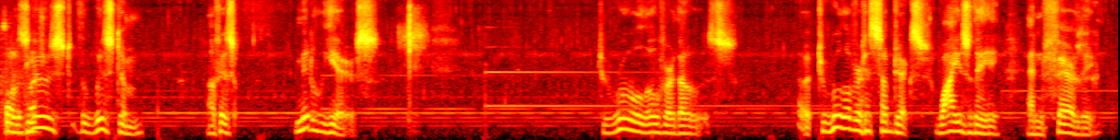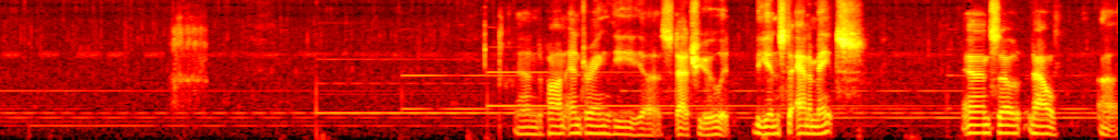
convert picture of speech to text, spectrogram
Who has used the wisdom of his middle years to rule over those, uh, to rule over his subjects wisely and fairly. And upon entering the uh, statue, it begins to animate. And so now uh,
